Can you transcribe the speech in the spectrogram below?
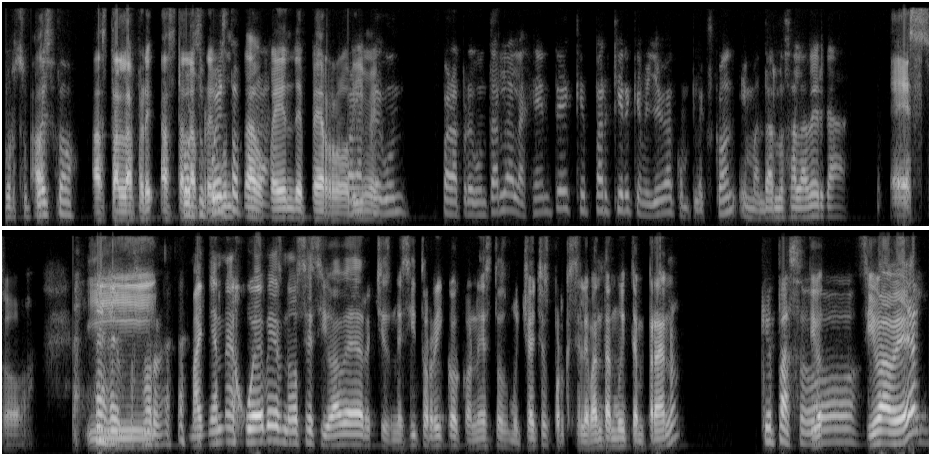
Por supuesto. Hasta la, pre- hasta Por la supuesto, pregunta para- ofende, perro, para, dime. pregun- para preguntarle a la gente qué par quiere que me lleve a ComplexCon y mandarlos a la verga. Eso. Y mañana jueves, no sé si va a haber chismecito rico con estos muchachos porque se levantan muy temprano. ¿Qué pasó? ¿Sí va a haber?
